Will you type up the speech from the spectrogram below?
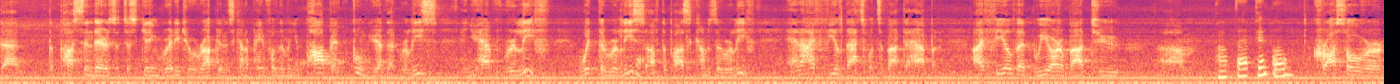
that the pus in there is just getting ready to erupt and it's kind of painful. And then when you pop it, boom, you have that release and you have relief. With the release of the pus comes the relief. And I feel that's what's about to happen. I feel that we are about to um, pop that pimple, cross over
